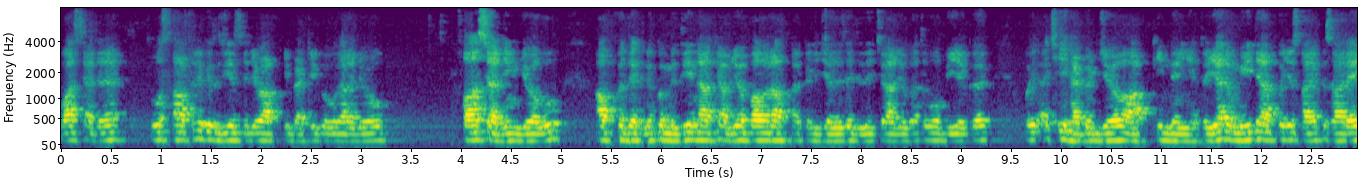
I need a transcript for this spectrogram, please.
फास्ट चार्जर है तो वो सॉफ्टवेयर के ज़रिए से जो आपकी बैटरी को वगैरह जो फास्ट चार्जिंग जो है वो आपको देखने को मिलती है, ना कि आप जो पावर ऑफ़ करके जल्दी से जल्दी चार्ज होगा तो वो भी एक कोई अच्छी हैबिट जो है आपकी नहीं है। तो यार, उम्मीद है आपको जो सारे के सारे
